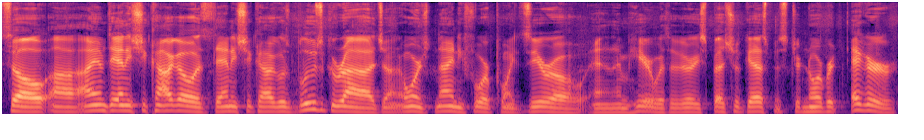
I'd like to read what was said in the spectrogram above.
So uh, I am Danny Chicago. It's Danny Chicago's Blues Garage on Orange 94.0. And I'm here with a very special guest, Mr. Norbert Egger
